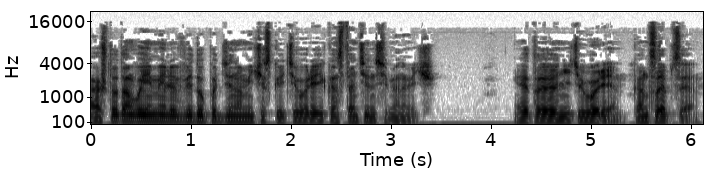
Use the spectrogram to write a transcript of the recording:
А что там вы имели в виду под динамической теорией, Константин Семенович? Это не теория, концепция.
